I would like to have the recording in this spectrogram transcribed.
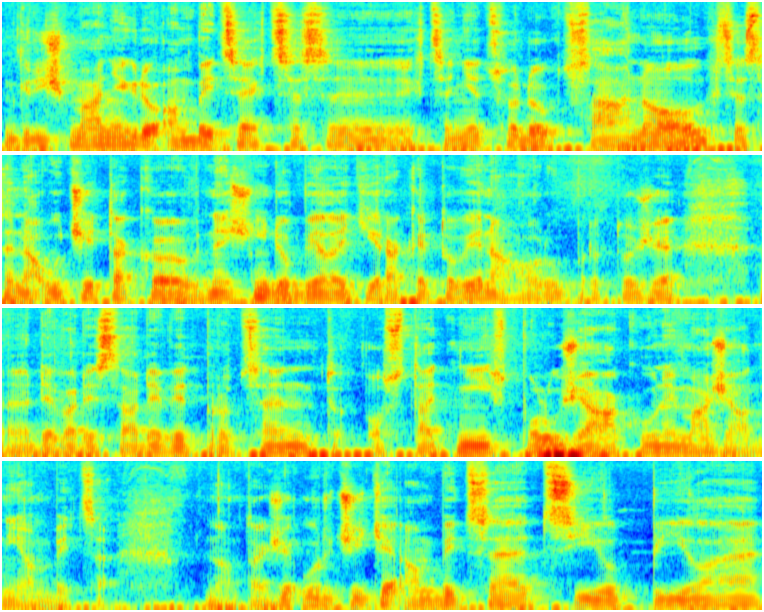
když má někdo ambice, chce, se, chce něco dosáhnout, chce se naučit, tak v dnešní době letí raketově nahoru, protože 99% eh, ostatních spolužáků nemá žádný ambice. No, takže určitě ambice, cíl, píle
